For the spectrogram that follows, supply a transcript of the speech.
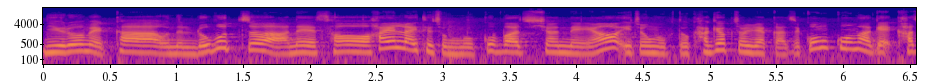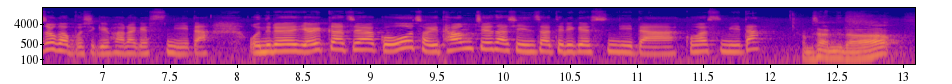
뉴로메카 오늘 로봇주 안에서 하이라이트 종목 꼽아주셨네요. 이 종목도 가격 전략까지 꼼꼼하게 가져가 보시기 바라겠습니다. 오늘은 여기까지 하고 저희 다음 주에 다시 인사드리겠습니다. 고맙습니다. 감사합니다.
